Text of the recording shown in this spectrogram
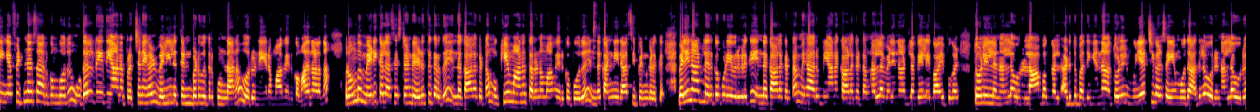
நீங்க ஃபிட்னஸா இருக்கும்போது உடல் ரீதியான பிரச்சனைகள் வெளியில தென்படுவதற்கு உண்டான ஒரு நேரமாக இருக்கும். அதனாலதான் ரொம்ப மெடிக்கல் அசிஸ்டன்ட் எடுத்துக்கிறது இந்த காலகட்டம் முக்கியமான தருணமாக இருக்க போது இந்த கன்னி ராசி பெண்களுக்கு. வெளிநாட்டுல இருக்கக்கூடியவர்களுக்கு இந்த காலகட்டம் மிக அருமையான காலகட்டம். நல்ல வெளிநாட்டுல வேலை வாய்ப்புகள் தொழில்ல நல்ல ஒரு லாபங்கள் அடுத்து பாத்தீங்கன்னா தொழில் முயற்சிகள் செய்யும் போது அதுல ஒரு நல்ல ஒரு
